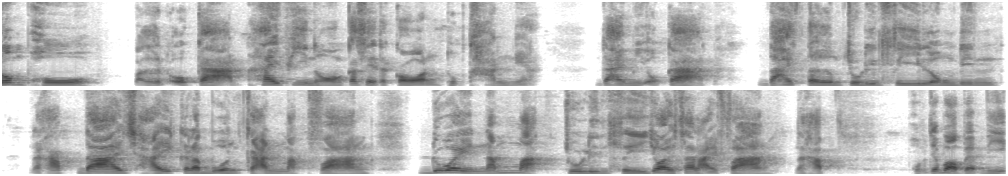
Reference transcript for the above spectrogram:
ล่มโพเปิดโอกาสให้พี่น้องเกษตรกรทุกท่านเนี่ยได้มีโอกาสได้เติมจุลินทรีย์ลงดินนะครับ ได้ใช้กระบวนการหมักฟาง ด้วยน้ำหมักจุลินทรีย์ย่อยสลายฟางนะครับ ผมจะบอกแบบนี้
